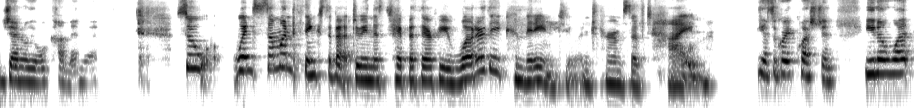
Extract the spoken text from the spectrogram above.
generally will come in with. So, when someone thinks about doing this type of therapy, what are they committing to in terms of time? Yeah, it's a great question. You know what?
